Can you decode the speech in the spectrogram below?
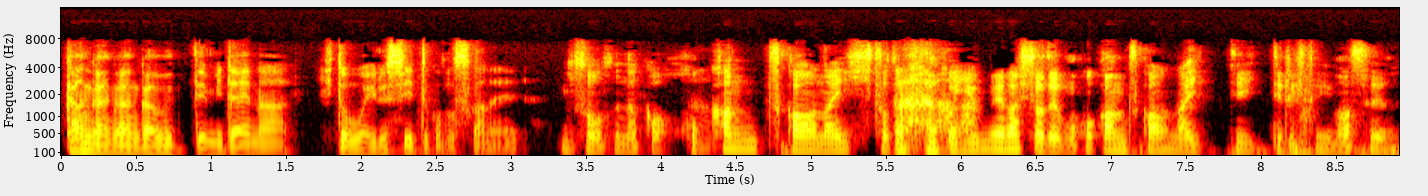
ガンガンガンガン打ってみたいな人もいるしってことですかね。そうですね。なんか保管使わない人とか、結構有名な人でも保管使わないって言ってる人いますよね。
